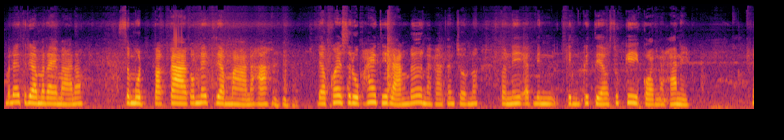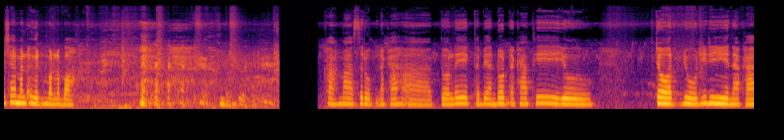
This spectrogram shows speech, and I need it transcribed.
ไม่ได้เตรียมอะไรมาเนาะสมุดปากกาก็ไม่ได้เตรียมมานะคะ เดี๋ยวค่อยสรุปให้ทีหลังเด้อนะคะ ท่านผู้ชมเนาะตอนนี้แอดมินกินก๋วยเตี๋ยวซุกี้ก่อนนะคะนี่ ไม่ใช่มันอืดหมดหรอบ่ค่ะมาสรุปนะคะตัวเลขทะเบียนรถนะคะที่อยู่จอดอยู่ดีๆนะคะ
